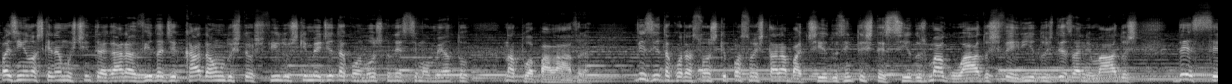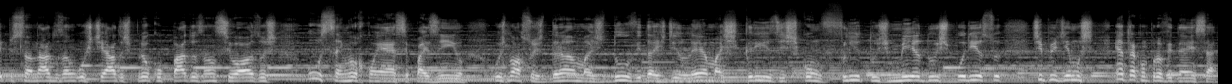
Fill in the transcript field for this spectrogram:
Paizinho, nós queremos te entregar a vida de cada um dos teus filhos que medita conosco nesse momento na tua palavra. Visita corações que possam estar abatidos, entristecidos, magoados, feridos, desanimados, decepcionados, angustiados, preocupados, ansiosos. O Senhor conhece, Paizinho, os nossos dramas, dúvidas, dilemas, crises, conflitos, medos. Por isso, te pedimos, entra com providência,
